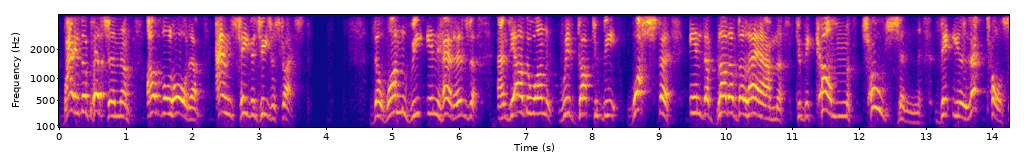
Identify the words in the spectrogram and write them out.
by the person of the Lord and Savior Jesus Christ. The one we inherit, and the other one we've got to be washed in the blood of the Lamb to become chosen, the electors,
